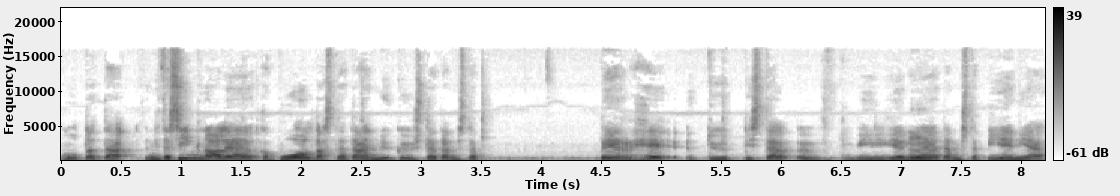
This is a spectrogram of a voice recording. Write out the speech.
Mutta että niitä signaaleja, jotka puoltaisi tätä nykyistä tämmöistä perhetyyppistä viljelyä Mm. ja tämmöistä pieniä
